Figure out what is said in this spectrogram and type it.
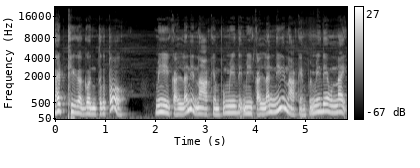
గట్టిగా గొంతుకుతో మీ కళ్ళని నా కెంపు మీదే మీ కళ్ళన్నీ నా కెంపు మీదే ఉన్నాయి.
